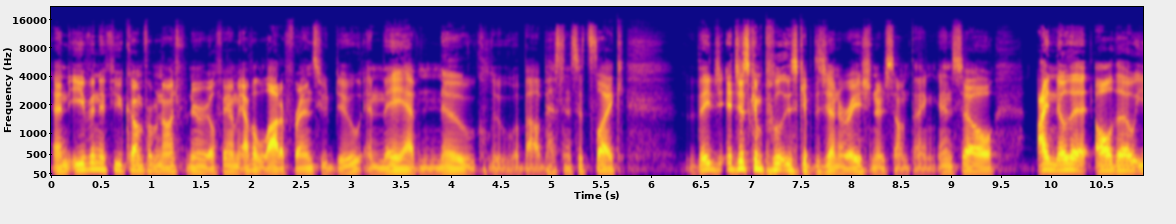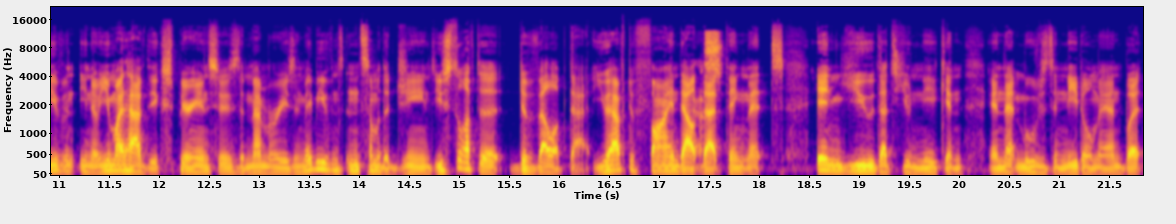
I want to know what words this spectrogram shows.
And even if you come from an entrepreneurial family, I have a lot of friends who do, and they have no clue about business. It's like they, it just completely skipped the generation or something. And so I know that although even, you know, you might have the experiences, the memories, and maybe even in some of the genes, you still have to develop that. You have to find out yes. that thing that's in you that's unique and, and that moves the needle, man. But,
